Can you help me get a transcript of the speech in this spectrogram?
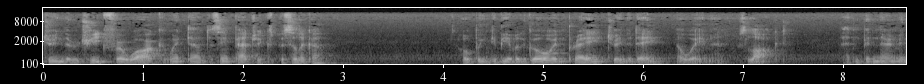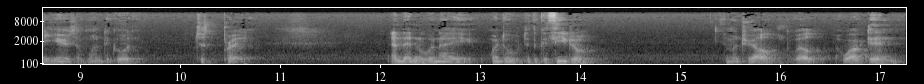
during the retreat for a walk. I went down to St. Patrick's Basilica hoping to be able to go and pray during the day. No way, man. It was locked. I hadn't been there in many years. I wanted to go and just pray. And then when I went over to the cathedral in Montreal, well, I walked in.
